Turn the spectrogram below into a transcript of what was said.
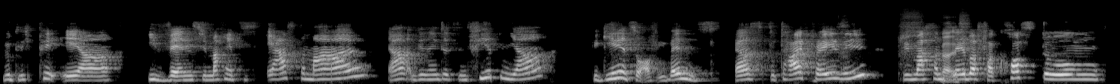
wirklich PR, Events. Wir machen jetzt das erste Mal, ja, wir sind jetzt im vierten Jahr. Wir gehen jetzt so auf Events. Ja, das ist total crazy. Wir machen nice. selber Verkostung,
